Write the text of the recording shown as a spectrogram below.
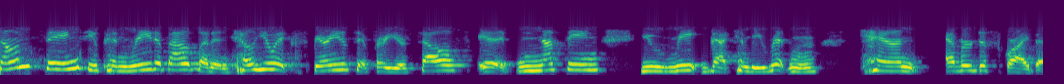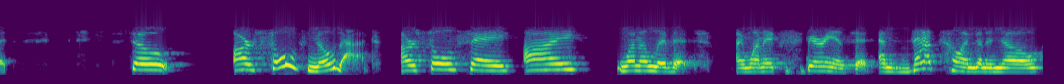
some things you can read about, but until you experience it for yourself, it nothing you read that can be written can ever describe it. So our souls know that. Our souls say, I want to live it. I want to experience it. And that's how I'm going to know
